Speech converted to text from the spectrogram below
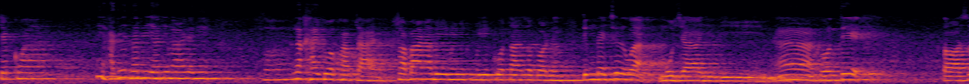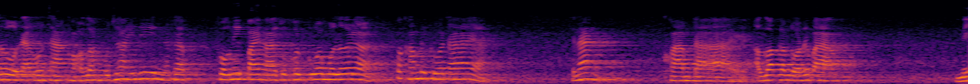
จ็บกว่า นี่หะดีษนบีอธิบายอย่างนี้แล้วใครกลัวความตายชาวบ้านนบีมีมีกลัวตายสักคนหนึ่งจึงได้ชื่อว่า มุจาฮิดี คนที่ต่อสู้ในหนทางของอัลลอฮ์มุจาฮิดีนะครับ พวกนี้ไปไหนทุกคนกลัวหมดเลยอะเพราะเขาไม่กลัวตายอะฉะนั้นความตายอัลลอฮ์กำหนดหรือเปล่าหนี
